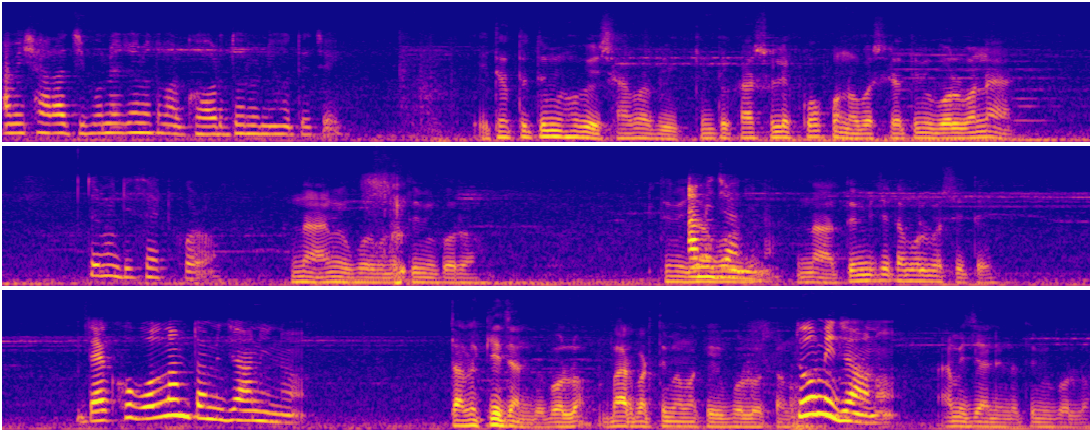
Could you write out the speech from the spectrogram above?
আমি সারা জীবনের জন্য তোমার ঘর ধরনী হতে চাই। এটা তো তুমি হবে স্বাভাবিক কিন্তু আসলে কখন হবে সেটা তুমি বলবা না? তুমি ডিসাইড করো। না আমি করব না তুমি করো। তুমি যা আমি বলবে- জানি না। না তুমি যেটা বলবা সেটাই। দেখো বললাম তো আমি জানি না। তাহলে কে জানবে বলো? বারবার তুমি আমাকে বলো কেন? তুমি জানো। আমি জানি না তুমি বলো।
